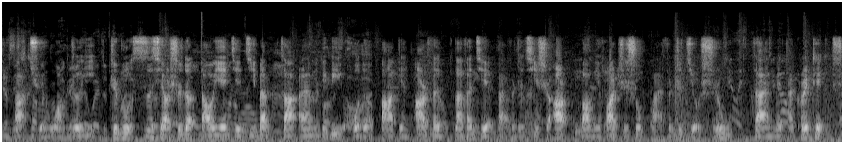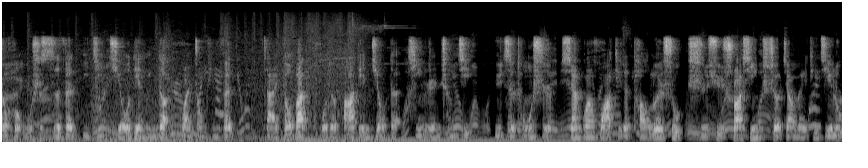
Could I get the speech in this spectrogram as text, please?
引发全网热议。这部四小时的导演剪辑版在 IMDB 获得八点二分，烂番茄百分之七十二，爆米花指数百分之九十五，在 Metacritic 收获五十四分以及九点零的观众评分。在豆瓣获得八点九的惊人成绩。与此同时，相关话题的讨论数持续刷新社交媒体记录。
